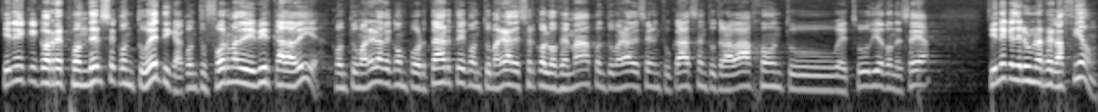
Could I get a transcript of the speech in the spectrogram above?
tiene que corresponderse con tu ética, con tu forma de vivir cada día, con tu manera de comportarte, con tu manera de ser con los demás, con tu manera de ser en tu casa, en tu trabajo, en tu estudio, donde sea. Tiene que tener una relación.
